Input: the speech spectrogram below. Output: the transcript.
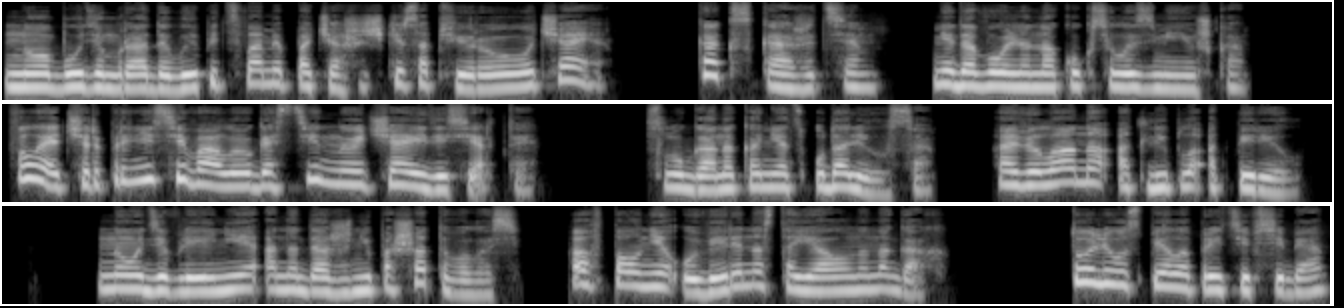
Но будем рады выпить с вами по чашечке сапфирового чая». «Как скажете», — недовольно накуксилась змеюшка. «Флетчер, принеси валую гостиную чай и десерты». Слуга, наконец, удалился, а Вилана отлипла от перил. На удивление, она даже не пошатывалась, а вполне уверенно стояла на ногах. То ли успела прийти в себя,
